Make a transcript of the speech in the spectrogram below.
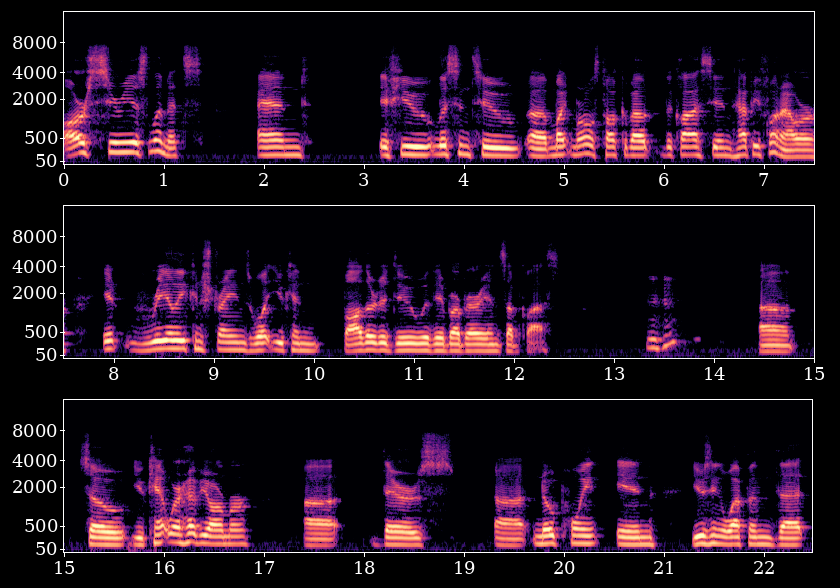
are serious limits. And if you listen to uh, Mike Mearls talk about the class in Happy Fun Hour, it really constrains what you can bother to do with a barbarian subclass. mm-hmm. Uh, so you can't wear heavy armor. Uh, there's uh, no point in using a weapon that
